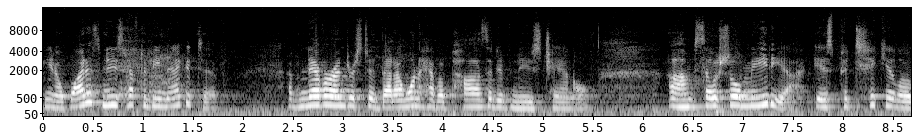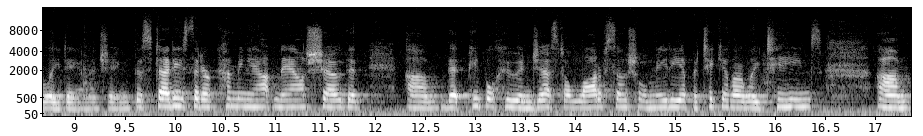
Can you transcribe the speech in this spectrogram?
you know, why does news have to be negative? I've never understood that. I want to have a positive news channel. Um, social media is particularly damaging. The studies that are coming out now show that, um, that people who ingest a lot of social media, particularly teens, um,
